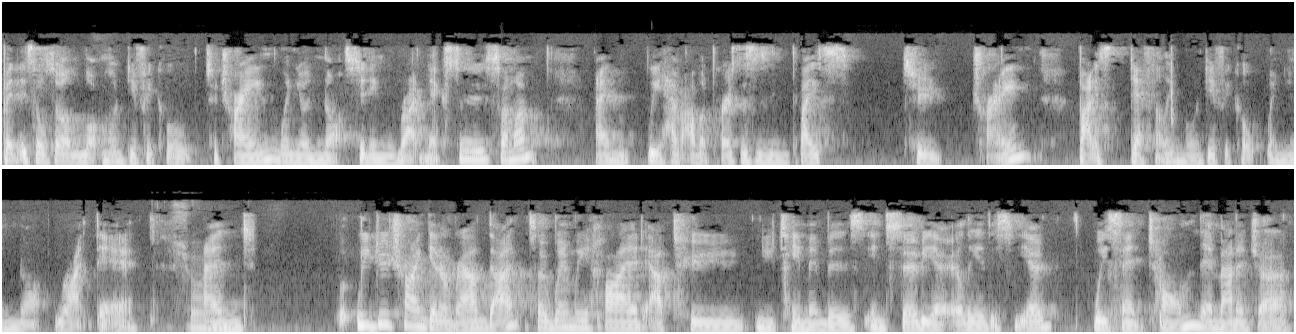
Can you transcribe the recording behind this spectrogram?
But it's also a lot more difficult to train when you're not sitting right next to someone. And we have other processes in place to train, but it's definitely more difficult when you're not right there. Sure. And we do try and get around that. So when we hired our two new team members in Serbia earlier this year, we sent Tom, their manager,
